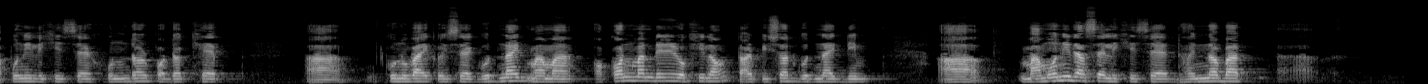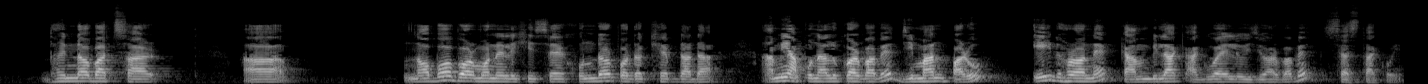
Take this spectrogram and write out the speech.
আপুনি লিখিছে সুন্দৰ পদক্ষেপ। কোনোবাই কৈছে গুড নাইট মামা অকণমান দেৰি ৰখি লওঁ তাৰপিছত গুড নাইট দিম। মামনি দাসে লিখিছে ধন্যবাদ ধন্যবাদ ছাৰ। নৱ বৰ্মনে লিখিছে সুন্দৰ পদক্ষেপ দাদা। আমি আপোনালোকৰ বাবে যিমান পাৰো এই ধৰণে কামবিলাক আগুৱাই লৈ যোৱাৰ বাবে চেষ্টা কৰিম।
